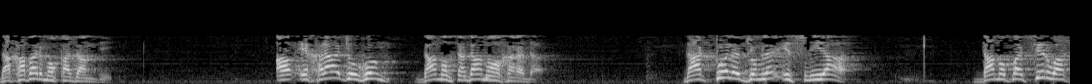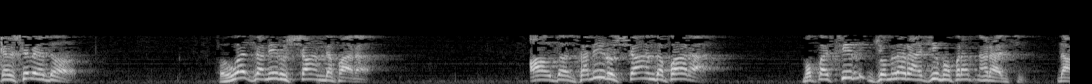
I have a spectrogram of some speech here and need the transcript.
دا خبر مقدم دی او اخراجهم دا مبتدا مؤخره ده دا ټول جمله اسمیه دا مفسر واقع شوه ده هو ضمیر الشان ده پاره او د ضمیر الشان د پاره مفسر جمله راځي مفرد نه راځي دا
